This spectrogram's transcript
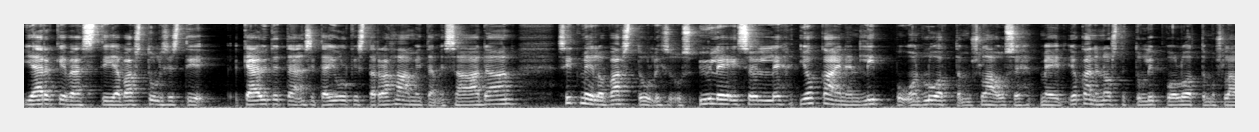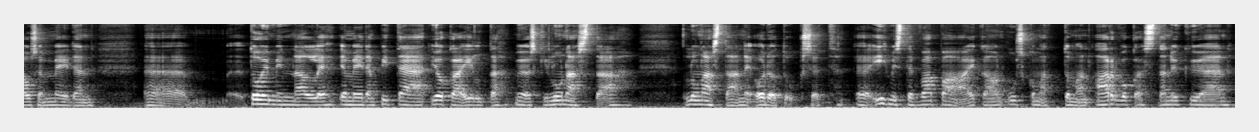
järkevästi ja vastuullisesti käytetään sitä julkista rahaa, mitä me saadaan. Sitten meillä on vastuullisuus yleisölle. Jokainen lippu on luottamuslause, jokainen nostettu lippu on luottamuslause meidän toiminnalle ja meidän pitää joka ilta myöskin lunastaa, lunastaa ne odotukset. Ihmisten vapaa-aika on uskomattoman arvokasta nykyään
